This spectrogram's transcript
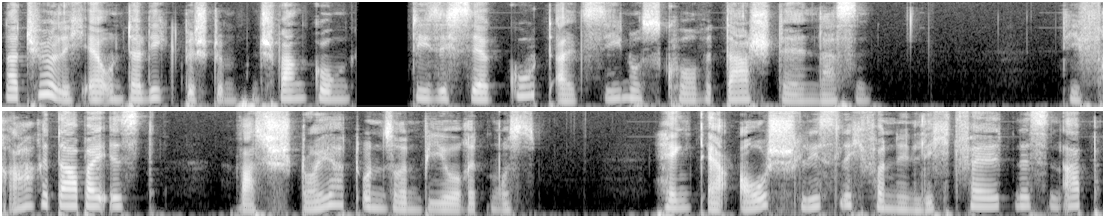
Natürlich, er unterliegt bestimmten Schwankungen, die sich sehr gut als Sinuskurve darstellen lassen. Die Frage dabei ist, was steuert unseren Biorhythmus? Hängt er ausschließlich von den Lichtverhältnissen ab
